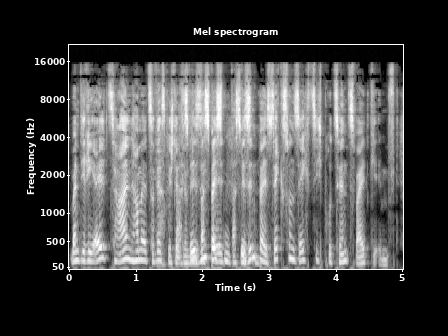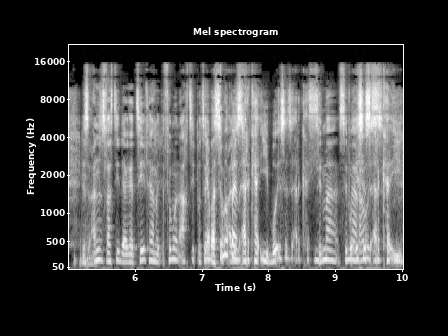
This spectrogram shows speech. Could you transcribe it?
Man, die reellen Zahlen haben wir jetzt festgestellt. was wir was sind, bei, wissen- was wir wissen? sind bei 66 Prozent zweitgeimpft. Das andere, was die da erzählt haben mit 85 Prozent. ja, aber sind wir beim RKI? Wo ist es RKI? Sind wir, sind Wo wir ist raus? es RKI?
